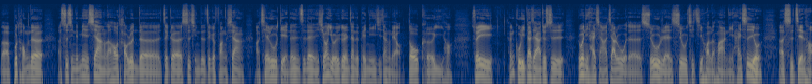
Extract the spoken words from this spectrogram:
呃不同的事情的面向，然后讨论的这个事情的这个方向啊切入点等等之类的，你希望有一个人这样子陪你一起这样聊都可以哈。所以很鼓励大家，就是如果你还想要加入我的十五人十五期计划的话，你还是有呃时间哈。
